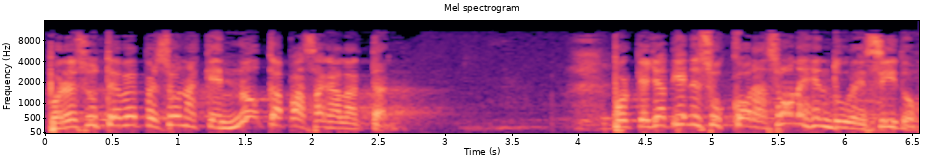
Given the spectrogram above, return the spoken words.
Por eso usted ve personas que nunca pasan al altar, porque ya tienen sus corazones endurecidos.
